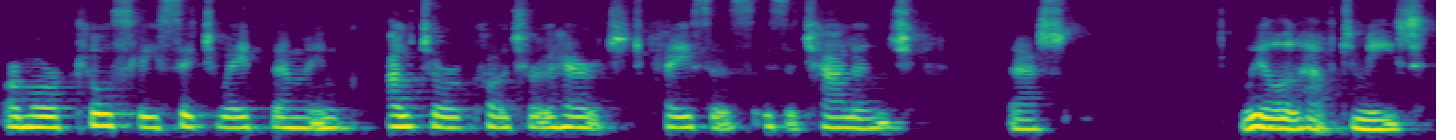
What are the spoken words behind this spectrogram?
or more closely situate them in outdoor cultural heritage places is a challenge that we all have to meet.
